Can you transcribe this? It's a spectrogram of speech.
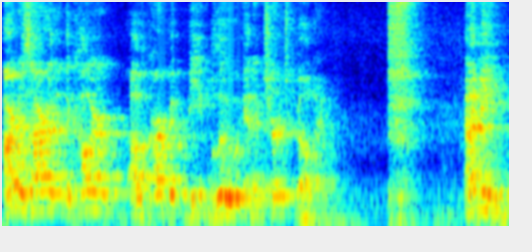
Our desire that the color of carpet be blue in a church building. And I mean,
